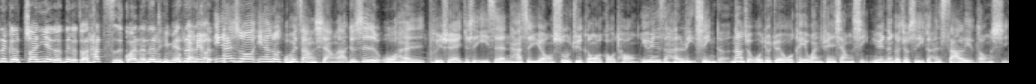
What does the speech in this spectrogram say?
那个专业的那个什么，他辞官的那里面、那、没有，应该说应该说我会这样想啦，就是我很 appreciate，就是医生他是用数据跟我沟通，因为那是很理性的，那就我就觉得我可以完全相信，因为那个就是一个很 solid 的东西。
